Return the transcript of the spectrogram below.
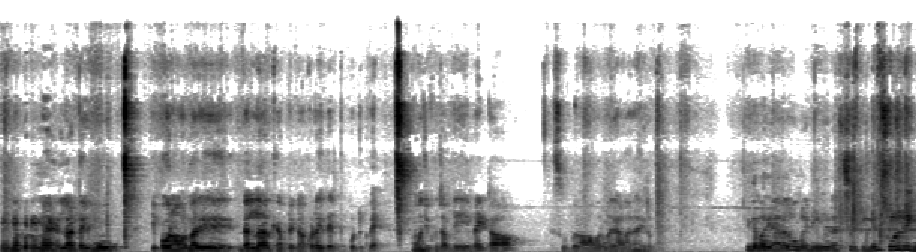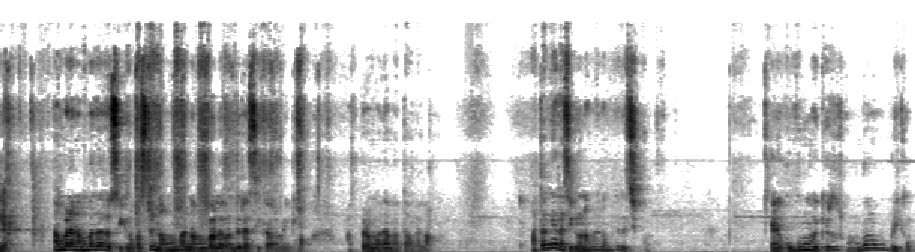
நான் என்ன பண்ணுவேன்னா எல்லா டைமும் இப்போ நான் ஒரு மாதிரி டல்லாக இருக்கேன் அப்படின்னா கூட இதை எடுத்து போட்டுக்குவேன். மூஞ்சி கொஞ்சம் அப்படியே பிரைட்டாக சூப்பராக ஒரு மாதிரி அழகாயிரும் இந்த மாதிரி யாரெல்லாம் உங்களை நீங்களே ரசிச்சிருக்கீங்கன்னு சொல்கிறீங்க நம்மளை நம்ம தான் ரசிக்கணும். ஃபஸ்ட்டு நம்ம நம்மளை வந்து ரசிக்க ஆரம்பிக்கணும். அப்புறமா தான் மற்றவங்கெல்லாம் மற்றவங்க ரசிக்கணும்? நம்மளே நம்மளே ரசிப்போம். எனக்கு குங்குமம் வைக்கிறது ரொம்ப ரொம்ப பிடிக்கும்.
